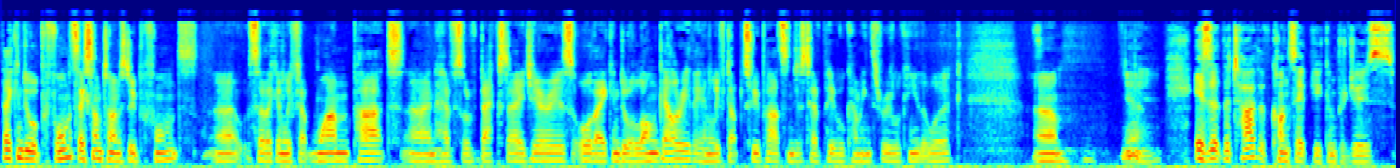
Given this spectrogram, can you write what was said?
they can do a performance. They sometimes do performance, uh, so they can lift up one part uh, and have sort of backstage areas, or they can do a long gallery. They can lift up two parts and just have people coming through looking at the work. Um, yeah. Is it the type of concept you can produce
